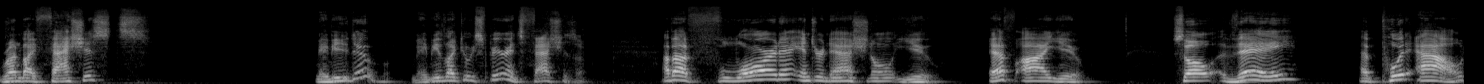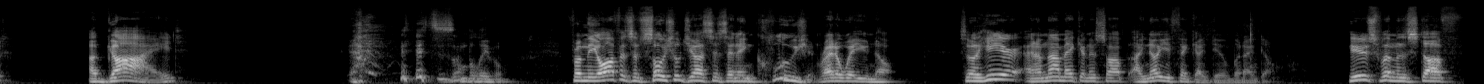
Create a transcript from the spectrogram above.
run by fascists? Maybe you do. Maybe you'd like to experience fascism. About Florida International U, FIU? So they have put out a guide. this is unbelievable. From the Office of Social Justice and Inclusion. Right away, you know. So here, and I'm not making this up, I know you think I do, but I don't. Here's some of the stuff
